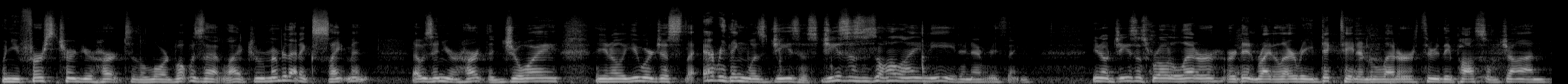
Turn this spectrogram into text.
When you first turned your heart to the Lord, what was that like? Do you remember that excitement? that was in your heart, the joy. You know, you were just, everything was Jesus. Jesus is all I need and everything. You know, Jesus wrote a letter, or didn't write a letter, but he dictated a letter through the Apostle John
